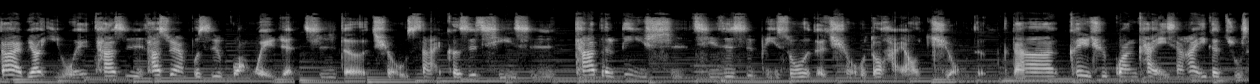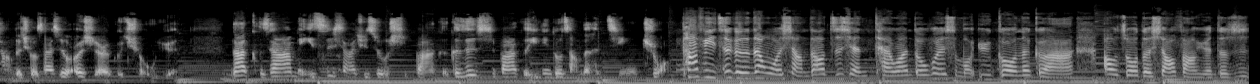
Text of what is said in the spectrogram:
大家也不要以为它是，它虽然不是广为人知的球赛，可是其实它的历史其实是比所有的球都还要久的。大家可以去观看一下，它一个主场的球赛是有二十二个球员，那可是他每一次下去只有十八个，可是十八个一定都长得很精壮。Puffy 这个让我想到之前台湾都会什么预购那个啊，澳洲的消防员的日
